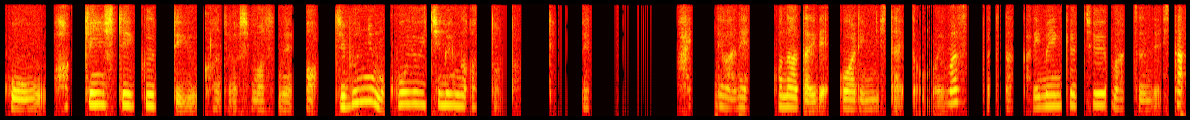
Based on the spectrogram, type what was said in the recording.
こう発見していくっていう感じがしますね。あ自分にもこういう一面があったんだってね。はい。ではね、この辺りで終わりにしたいと思います。雑談仮免許中、まっつんでした。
